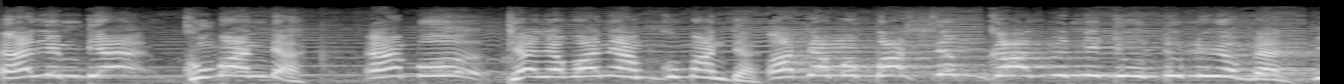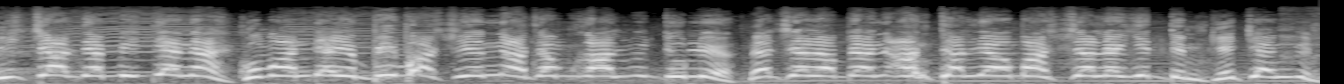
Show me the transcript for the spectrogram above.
Elimde kumanda. Hem bu telefon hem kumanda. Adamın bastım kalbini durduruyor ben. İçeride bir tane kumandayı bir basıyorsun adam kalbi duruyor. Mesela ben Antalya maçlara gittim geçen gün.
